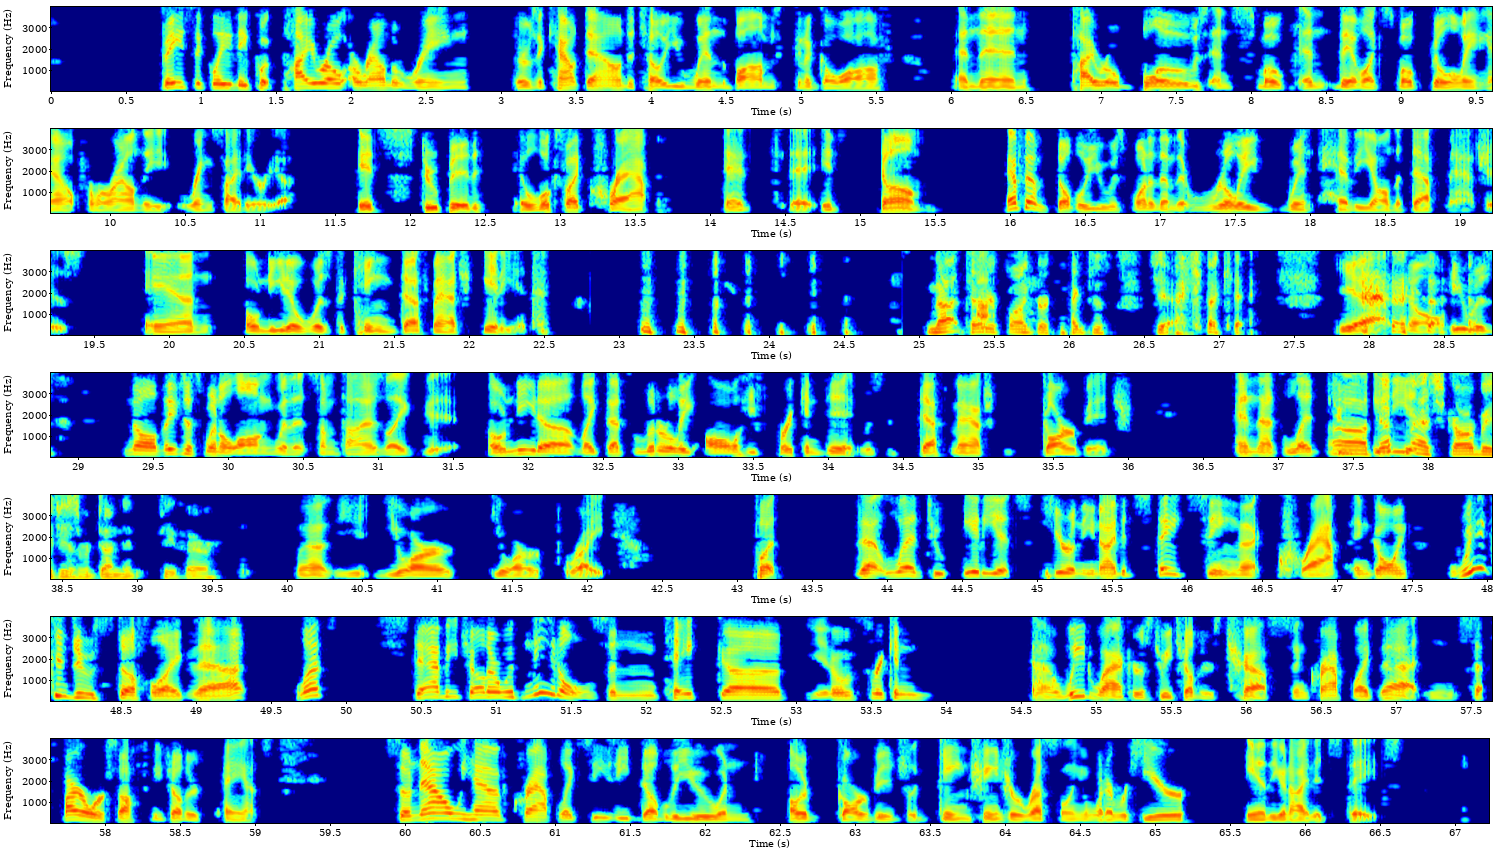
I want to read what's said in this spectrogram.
basically they put pyro around the ring. There's a countdown to tell you when the bomb's going to go off. And then pyro blows and smoke, and they have like smoke billowing out from around the ringside area. It's stupid. It looks like crap. It, it it's dumb. FMW was one of them that really went heavy on the death matches, and Onita was the king deathmatch idiot. Not Terry ah. Funk or Cactus Jack. Okay. Yeah, no, he was. No, they just went along with it sometimes. Like Onita, like that's literally all he freaking did was deathmatch garbage, and that's led to Uh, idiot. Deathmatch garbage is redundant, to be fair. Uh, you, you are you are right, but that led to idiots here in the United States seeing that crap and going, "We can do stuff like that. Let's stab each other with needles and take, uh, you know, freaking uh, weed whackers to each other's chests and crap like that, and set fireworks off in each other's pants." So now we have crap like CZW and other garbage like Game Changer Wrestling and whatever here in the United States.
